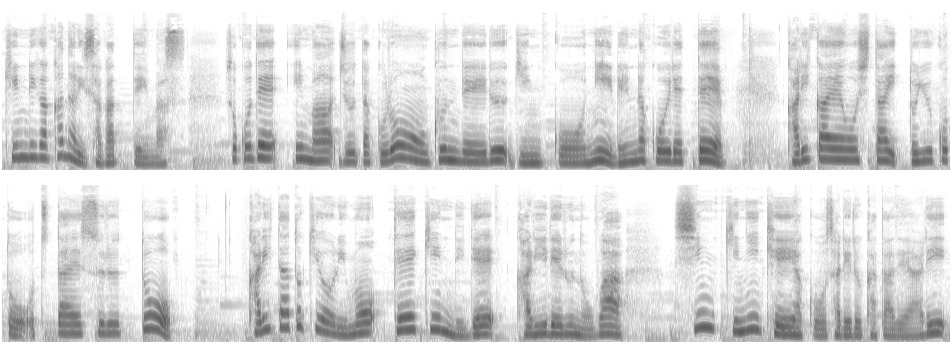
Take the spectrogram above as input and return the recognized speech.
金利がかなり下がっています。そこで今住宅ローンを組んでいる銀行に連絡を入れて借り換えをしたいということをお伝えすると借りた時よりも低金利で借りれるのは新規に契約をされる方であり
